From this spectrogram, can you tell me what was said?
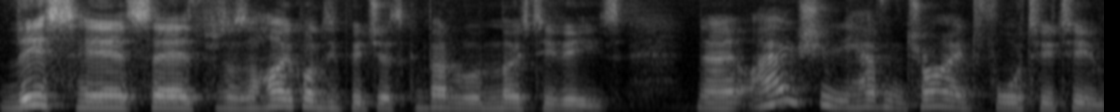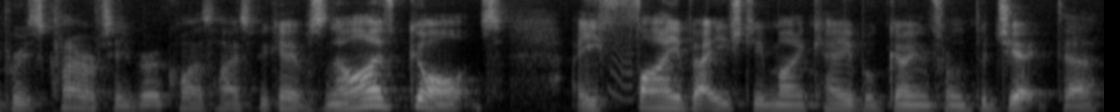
this here says it's a high quality picture, it's compatible with most TVs. Now, I actually haven't tried 422 improves clarity, but requires high-speed cables. Now, I've got a fiber HDMI cable going from the projector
